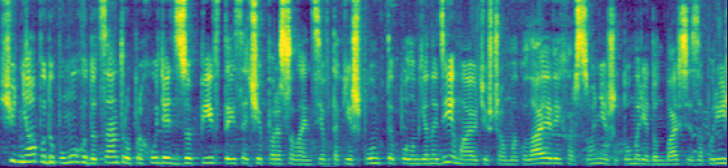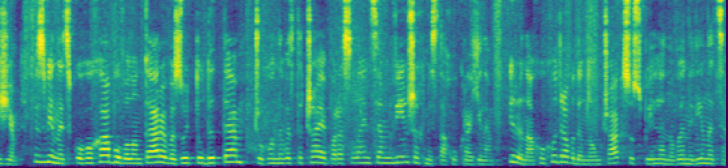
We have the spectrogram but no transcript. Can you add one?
Щодня по допомогу до центру приходять зо пів тисячі переселенців. Такі ж пункти полум'я надії мають ще в Миколаєві, Херсоні, Житомирі, Донбасі, Запоріжжі. З Вінницького хабу волонтери везуть туди те, чого не вистачає переселенцям в інших містах України. Ірина Хоходра, Вадим Наумчак, Суспільне новини Вінниця.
